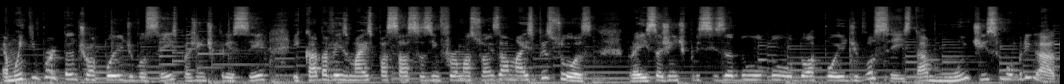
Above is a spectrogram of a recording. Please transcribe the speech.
É muito importante o apoio de vocês para a gente crescer e cada vez mais passar essas informações a mais pessoas. Para isso, a gente precisa do, do, do apoio de vocês, tá? Muitíssimo obrigado.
